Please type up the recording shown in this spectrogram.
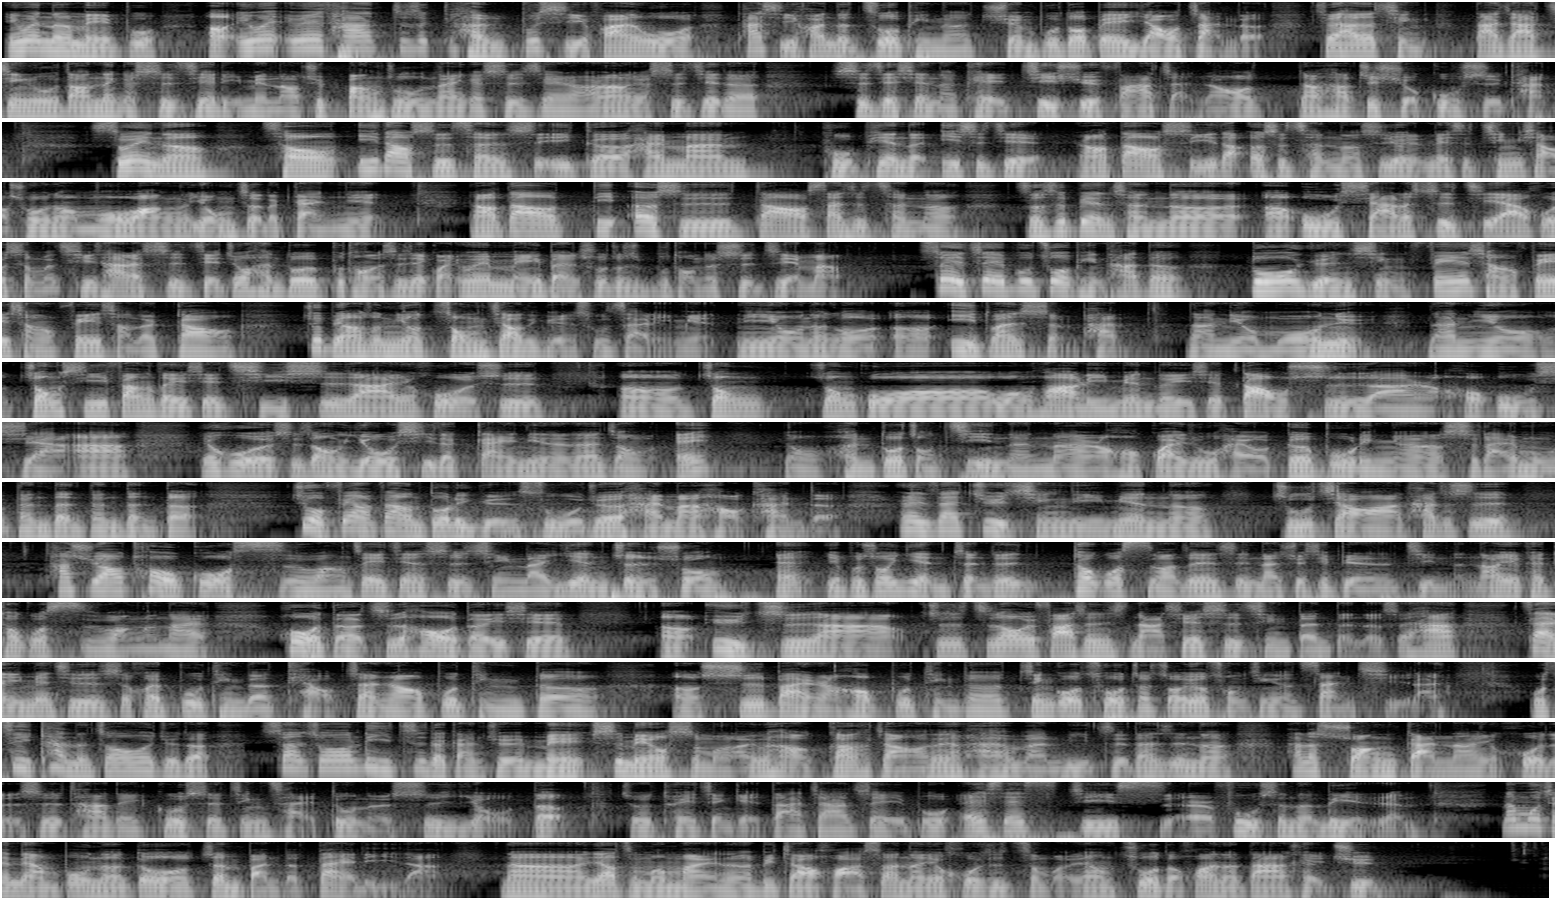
因为呢，每一部哦，因为因为他就是很不喜欢我他喜欢的作品呢，全部都被腰斩了，所以他就请大家进入到那个世界里面，然后去帮助那个世界，然后让那个世界的世界线呢可以继续发展，然后让他继续有故事看。所以呢，从一到十层是一个还蛮普遍的异世界，然后到十一到二十层呢是有点类似轻小说那种魔王勇者的概念，然后到第二十到三十层呢。则是变成了呃武侠的世界啊，或什么其他的世界，就很多不同的世界观，因为每一本书都是不同的世界嘛，所以这一部作品它的多元性非常非常非常的高。就比方说，你有宗教的元素在里面，你有那个呃异端审判，那你有魔女，那你有中西方的一些骑士啊，又或者是呃中中国文化里面的一些道士啊，然后武侠啊，又或者是这种游戏的概念的那种，哎。有很多种技能啊，然后怪物还有哥布林啊、史莱姆等等等等的，就有非常非常多的元素，我觉得还蛮好看的。而且在剧情里面呢，主角啊，他就是他需要透过死亡这件事情来验证说，哎，也不是说验证，就是透过死亡这件事情来学习别人的技能，然后也可以透过死亡了来获得之后的一些。呃，预知啊，就是之后会发生哪些事情等等的，所以他在里面其实是会不停的挑战，然后不停的呃失败，然后不停的经过挫折之后又重新的站起来。我自己看了之后会觉得，虽然说励志的感觉没是没有什么啦，因为好刚刚讲好像还蛮励志，但是呢，它的爽感呐，又或者是它的故事的精彩度呢是有的，就是推荐给大家这一部 S S 级死而复生的猎人。那目前两部呢都有正版的代理啦，那要怎么买呢？比较划算呢？又或者是怎么样做的话呢？大家可以去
